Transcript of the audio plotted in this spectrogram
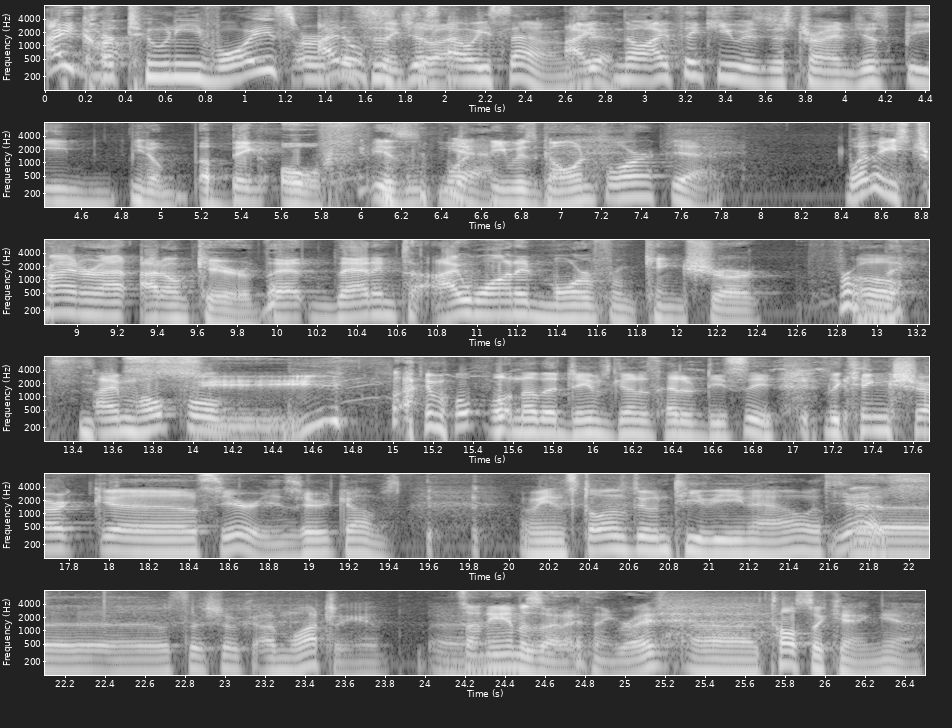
I- cartoony voice, or I don't this is think just so. how he sounds. I yeah. no, I think he was just trying to just be, you know, a big oaf is what Yeah. he was going for. yeah. Whether he's trying or not, I don't care. That that into I wanted more from King Shark. From Oh, that. I'm hopeful. See? I'm hopeful now that James Gunn is head of DC. The King Shark uh, series, here it comes. I mean, Stallone's doing TV now. It's, Yes. uh, what's that show? I'm watching it. Uh, It's on Amazon, I think, right? uh, Tulsa King, yeah.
